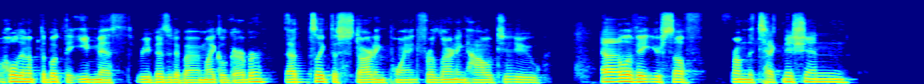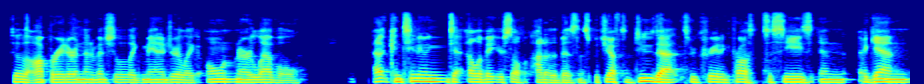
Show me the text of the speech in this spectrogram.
holding up the book The E Myth Revisited by Michael Gerber. That's like the starting point for learning how to elevate yourself from the technician to the operator and then eventually like manager, like owner level, at continuing to elevate yourself out of the business. But you have to do that through creating processes and again,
